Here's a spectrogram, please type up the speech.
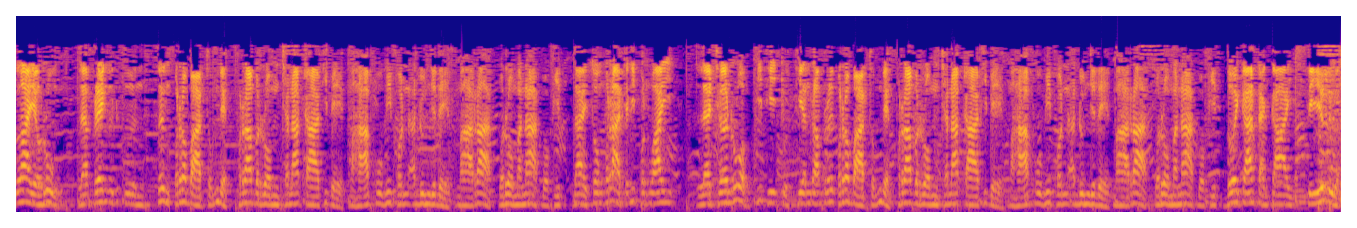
ใกล้รุ่ง และเพลงอื่นๆ ซึ่งพระบาทสมเด็จพระบรมชนากาธิเบศรมหาภูมิพลอดุลยเดชมหาราช บรมนาถบพิตรได้ทรงพระราชนิพนธ์ไว้ และเชิญร่วมพิธีจุดเทียนรำลึกพระบาทสมเด็จพระบรมชนากาธิเบศรมหาภูมิพลอดุลยเดชมหาราช บรมนาถบพิตรโดยการแต่งกายสีเหลือง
